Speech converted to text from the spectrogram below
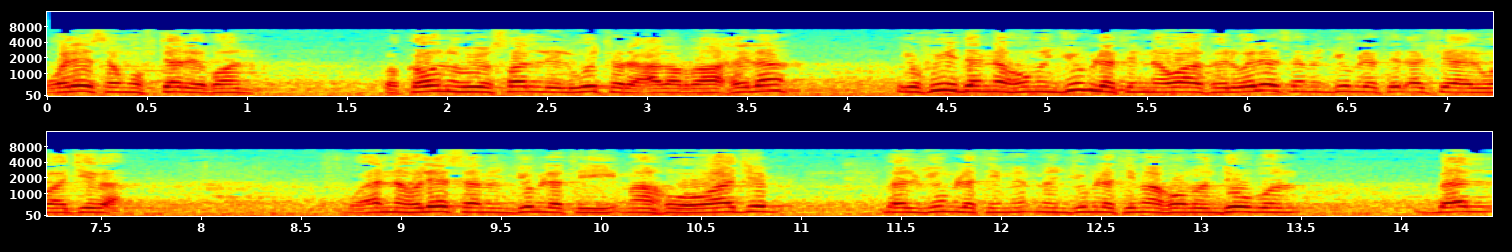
وليس مفترضا فكونه يصلي الوتر على الراحلة يفيد أنه من جملة النوافل وليس من جملة الأشياء الواجبة وأنه ليس من جملة ما هو واجب بل جملة من جملة ما هو مندوب بل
